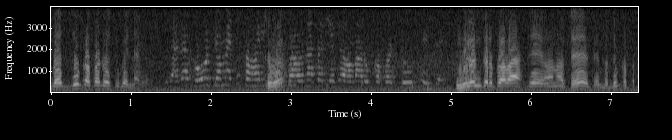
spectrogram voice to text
બધું કપટ ઓછું કરી નાખે. દાદા નિરંતર પ્રવાસ જે એનો છે તે બધું કપટ.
